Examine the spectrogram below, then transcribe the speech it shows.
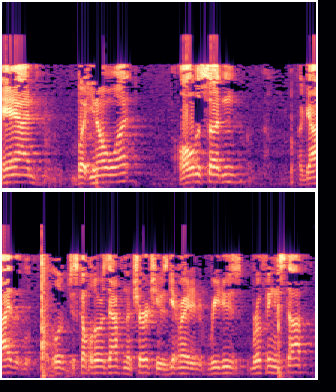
And but you know what? All of a sudden, a guy that just a couple doors down from the church, he was getting ready to redo his roofing and stuff,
